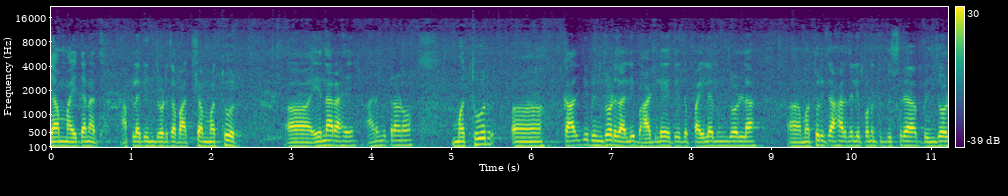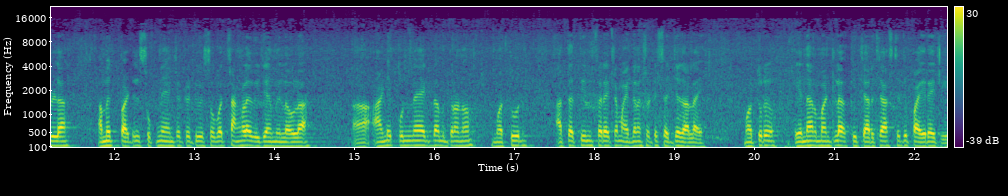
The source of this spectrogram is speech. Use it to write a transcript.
या मैदानात आपल्या बिंजोडचा बादशाह मथुर येणार आहे. आणि मित्रांनो मथुर काल जी बिंजोड झाली भाडले येते तर पहिल्या बिंजोडला मथुरीचा हार झाली परंतु दुसऱ्या बिंजोडला अमित पाटील सुकणे यांच्या टिटवीसोबत चांगला विजय मिळवला. आणि पुन्हा एकदा मित्रांनो मथुर आता तीन फेऱ्याच्या मैदानासाठी सज्ज झाला आहे. मथुर येणार म्हटलं की चर्चा असते ती पायऱ्याची.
